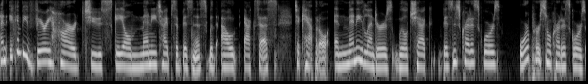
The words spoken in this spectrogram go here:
And it can be very hard to scale many types of business without access to capital. And many lenders will check business credit scores or personal credit scores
